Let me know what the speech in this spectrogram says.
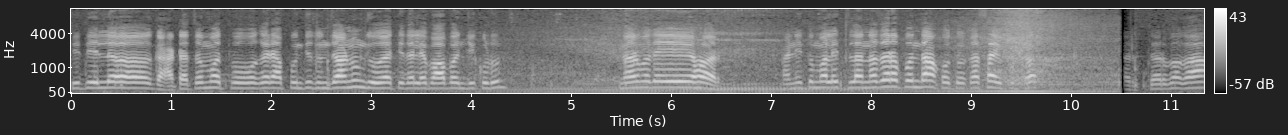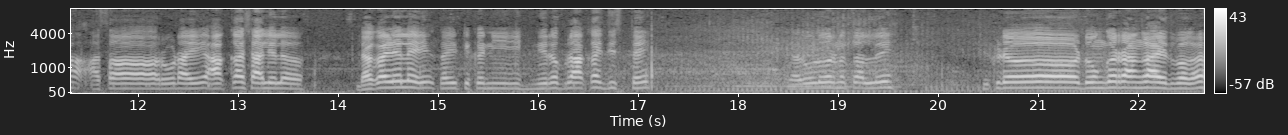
तिथील घाटाचं महत्त्व वगैरे आपण तिथून जाणून घेऊया तिथल्या बाबांजीकडून. नर्मदे हर. आणि तुम्हाला इथला नजारा पण दाखवतो कसा आहे कुठं तर बघा असा रोड आहे आकाश आलेलं. ढगाळलेलं आहे. काही ठिकाणी निरभ्र आकाश दिसतंय. या रोडवरनं चाललोय. इकडं डोंगर रांगा आहेत बघा.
